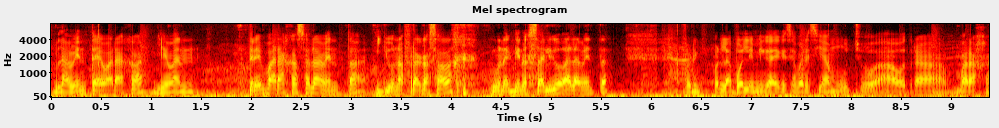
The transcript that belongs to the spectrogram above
la venta de barajas. Llevan tres barajas a la venta y una fracasada, una que no salió a la venta por, por la polémica de que se parecía mucho a otra baraja.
